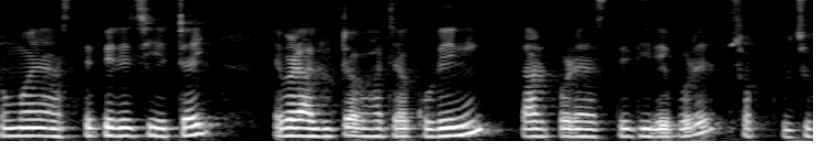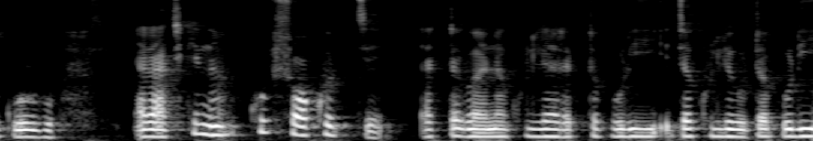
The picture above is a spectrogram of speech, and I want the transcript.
সময়ে আসতে পেরেছি এটাই। এবার আলুটা ভাজা করে নিই, তারপরে আস্তে ধীরে করে সব কিছু করব। আর আজকে না খুব শখ হচ্ছে। একটা গয়না খুললে আর একটা পরি, এটা খুললে ওটা পরি।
